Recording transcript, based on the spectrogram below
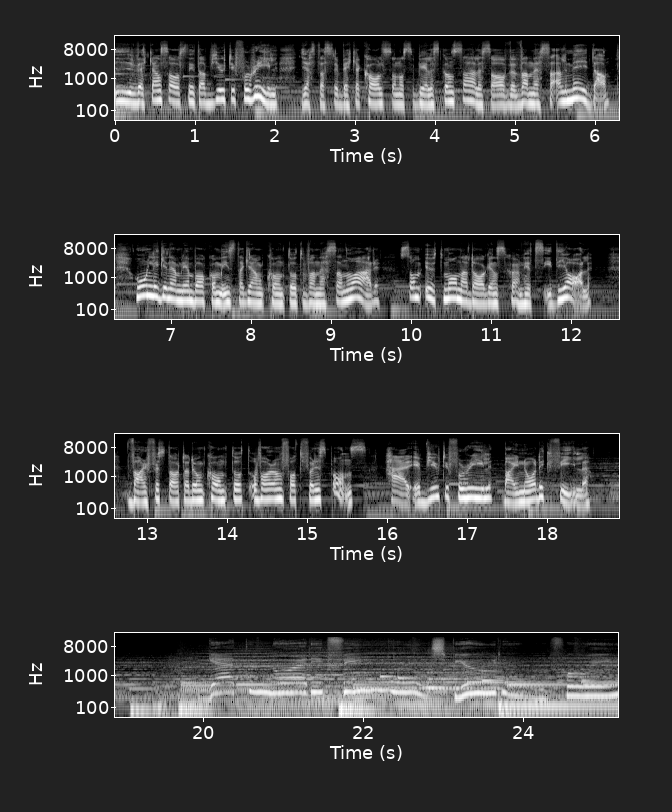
I veckans avsnitt av Beauty for real gästas Rebecca Karlsson och Sibeles Gonzales av Vanessa Almeida. Hon ligger nämligen bakom Instagramkontot Vanessa Noir som utmanar dagens skönhetsideal. Varför startade hon kontot och vad har hon fått för respons? Här är Beauty for real by Nordic Feel. Get the Nordic feel, beautiful.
